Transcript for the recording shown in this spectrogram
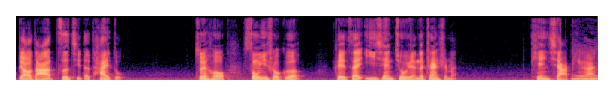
表达自己的态度。最后送一首歌给在一线救援的战士们：天下平安。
